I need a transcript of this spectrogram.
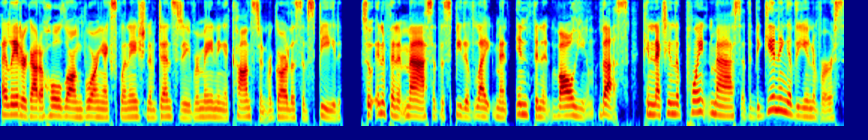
I later got a whole long, boring explanation of density remaining a constant regardless of speed, so infinite mass at the speed of light meant infinite volume, thus connecting the point mass at the beginning of the universe,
